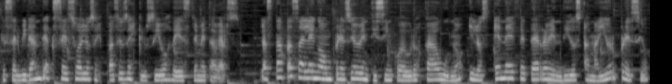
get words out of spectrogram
que servirán de acceso a los espacios exclusivos de este metaverso. Las tapas salen a un precio de 25 euros cada uno y los NFT revendidos a mayor precio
